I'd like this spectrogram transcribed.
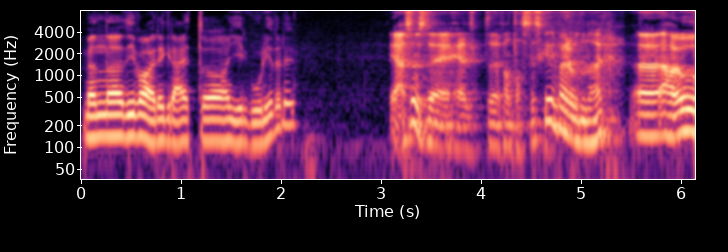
Men uh, de varer greit og gir god lyd, eller? Jeg syns det er helt uh, fantastisk i denne perioden her. Uh, jeg har jo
